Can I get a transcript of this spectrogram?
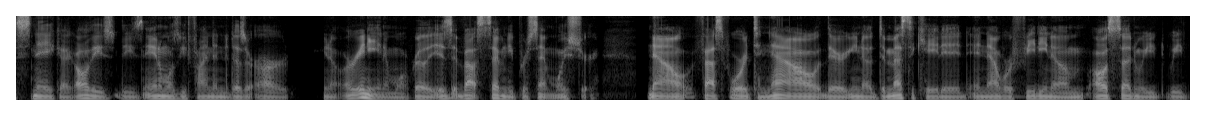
snake, like all these these animals you'd find in the desert are, you know, or any animal really is about 70% moisture. Now, fast forward to now, they're you know domesticated, and now we're feeding them. All of a sudden, we we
